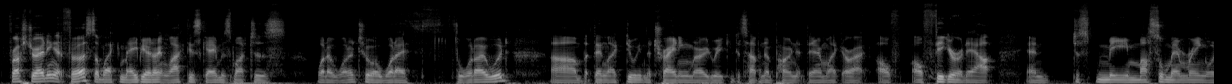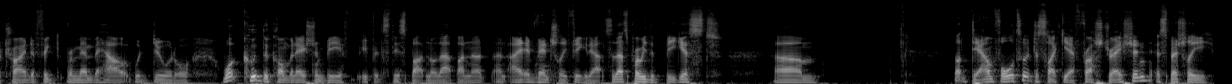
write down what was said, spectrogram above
frustrating at first. I'm like, maybe I don't like this game as much as what I wanted to or what I th- thought I would. Um, but then like doing the training mode where you can just have an opponent there, I'm like, all right, I'll I'll figure it out, and just me muscle memorying or trying to fig- remember how it would do it or what could the combination be if, if it's this button or that button, and I eventually figured out. So that's probably the biggest. Um, not downfall to it, just like yeah, frustration, especially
